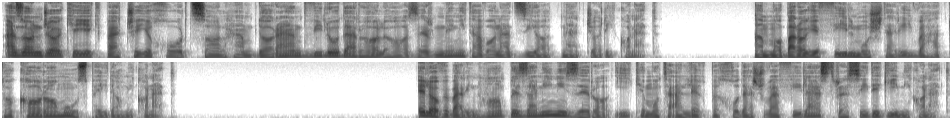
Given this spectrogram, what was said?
از آنجا که یک بچه خورد سال هم دارند ویلو در حال حاضر نمی‌تواند زیاد نجاری کند. اما برای فیل مشتری و حتی کارآموز پیدا می کند. علاوه بر اینها به زمینی زراعی که متعلق به خودش و فیل است رسیدگی می کند.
